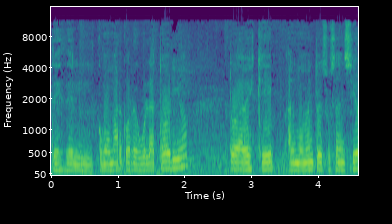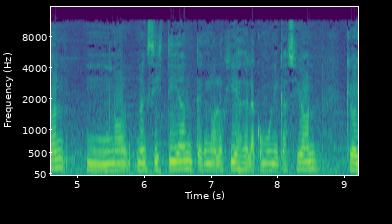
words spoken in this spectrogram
desde el, como marco regulatorio toda vez que al momento de su sanción no, no existían tecnologías de la comunicación que hoy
